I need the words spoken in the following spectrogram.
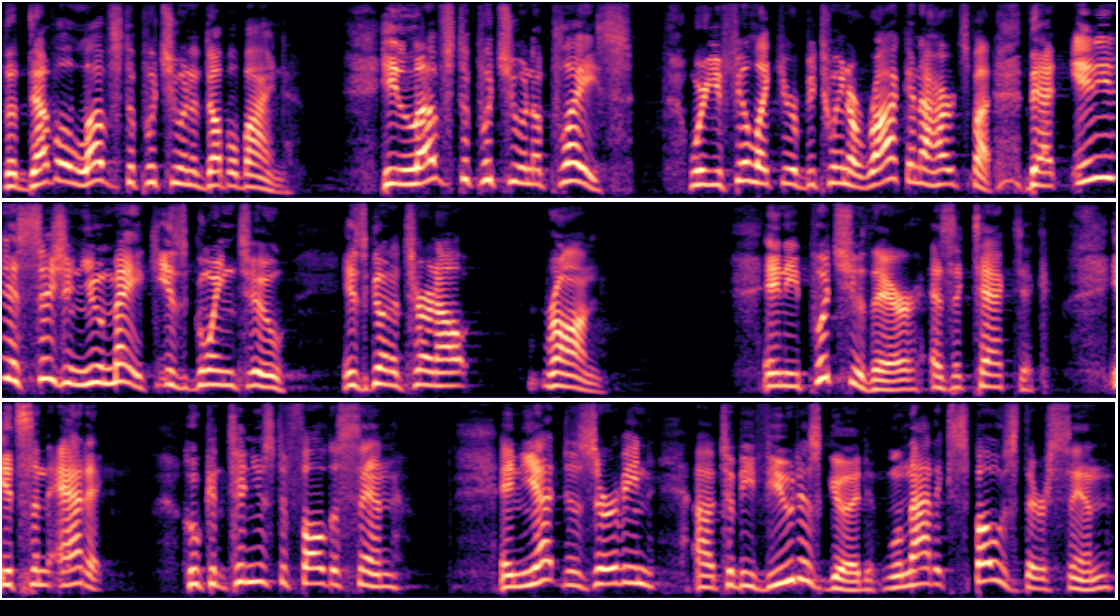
The devil loves to put you in a double bind. He loves to put you in a place where you feel like you're between a rock and a hard spot, that any decision you make is going to, is going to turn out wrong. And he puts you there as a tactic. It's an addict who continues to fall to sin and yet deserving uh, to be viewed as good will not expose their sin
